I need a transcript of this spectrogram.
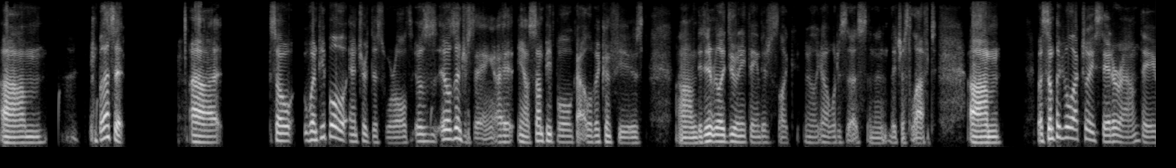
Um, but that's it. Uh, so when people entered this world, it was it was interesting. I you know some people got a little bit confused. Um, they didn't really do anything. They're just like they're like, oh, what is this? And then they just left. Um, but some people actually stayed around. They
